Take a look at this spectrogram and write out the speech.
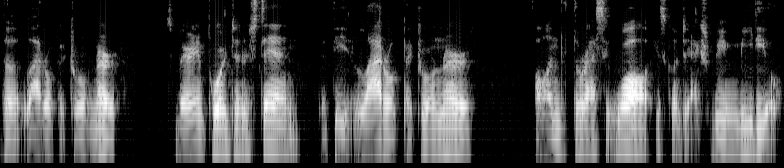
the lateral pectoral nerve. It's very important to understand that the lateral pectoral nerve on the thoracic wall is going to actually be medial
